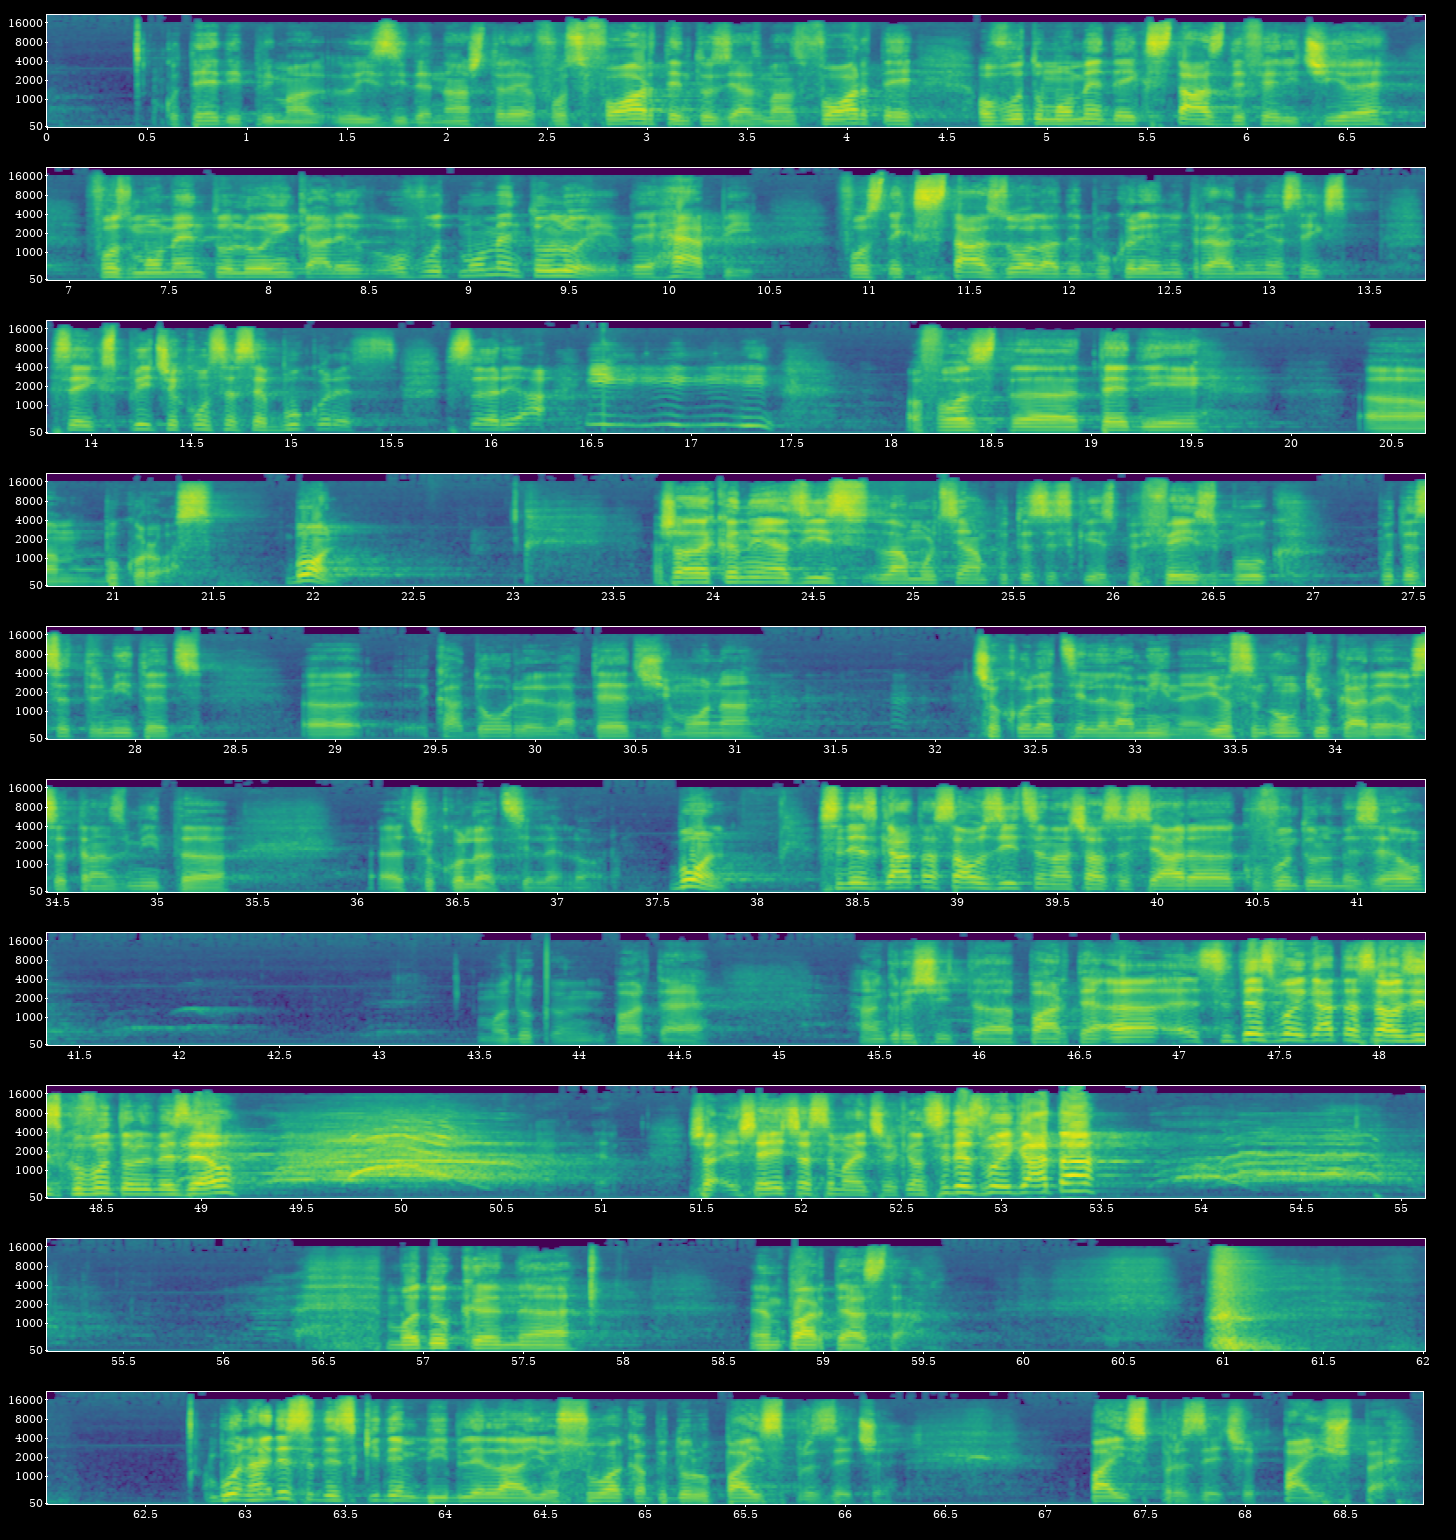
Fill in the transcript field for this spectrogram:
cu Teddy, prima lui zi de naștere, a fost foarte entuziasmat, foarte, a avut un moment de extaz, de fericire, a fost momentul lui în care a avut momentul lui de happy, a fost extazul ăla de bucurie, nu trebuia nimeni să, exp- să explice cum să se bucure, să rea. A fost uh, Teddy uh, bucuros. Bun. Așa, dacă nu i-a zis la mulți ani, puteți să scrieți pe Facebook, puteți să trimiteți uh, cadourile la Ted și Mona, ciocolățile la mine. Eu sunt unchiul care o să transmită uh, ciocolățile lor. Bun, sunteți gata să auziți în această seară cuvântul Lui Dumnezeu? Mă duc în partea aia. Am greșit uh, partea. Uh, sunteți voi gata să auziți cuvântul Lui Dumnezeu? Și, și aici să mai încercăm. Sunteți voi gata? Mă duc în, uh, în partea asta. Bun, haideți să deschidem Biblia la Iosua, capitolul 14. 14, 14.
